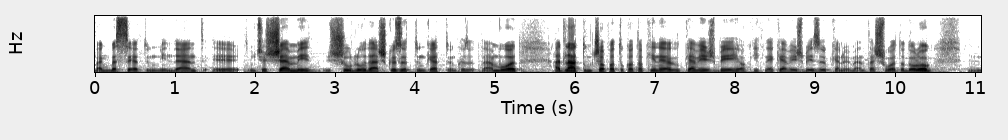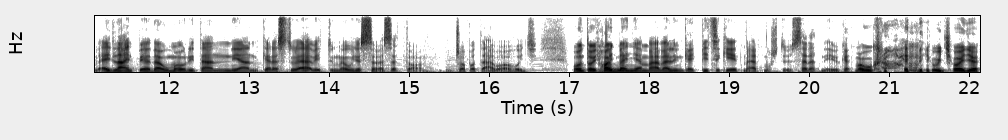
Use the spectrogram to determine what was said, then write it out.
megbeszéltünk mindent, úgyhogy semmi surlódás közöttünk, kettőnk között nem volt. Hát láttunk csapatokat, akinél kevésbé, akiknél kevésbé zöggenőmentes volt a dolog. Egy lányt például Mauritánián keresztül elvittünk, mert úgy összeveszett a csapatával, hogy mondta, hogy hagyd menjen már velünk egy picikét, mert most ő szeretné őket magukra hagyni, úgyhogy,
